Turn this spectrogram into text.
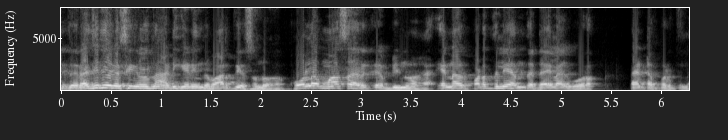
இந்த ரஜினி ரசிகர்கள் தான் அடிக்கடி இந்த வார்த்தையை சொல்லுவாங்க. கொலை மாசா இருக்கு அப்படின்வாங்க ஏன்னா ஒரு படத்துலேயே அந்த டைலாக் வரும் பேட்ட படத்துல.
